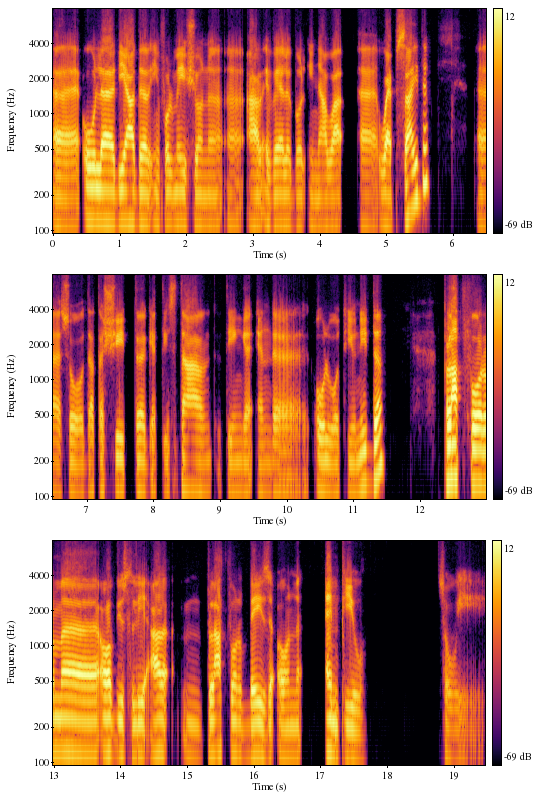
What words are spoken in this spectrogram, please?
Uh, all uh, the other information uh, are available in our website. so datasheet, getting starting, and all what you need platform uh, obviously are um, platform based on MPU. So we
